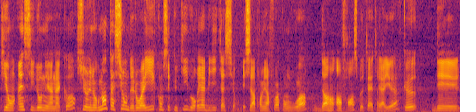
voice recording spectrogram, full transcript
qui ont ainsi donné un accord sur une augmentation des loyers consécutive aux réhabilitations. Et c'est la première fois qu'on voit, dans- en France peut-être et ailleurs, que des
